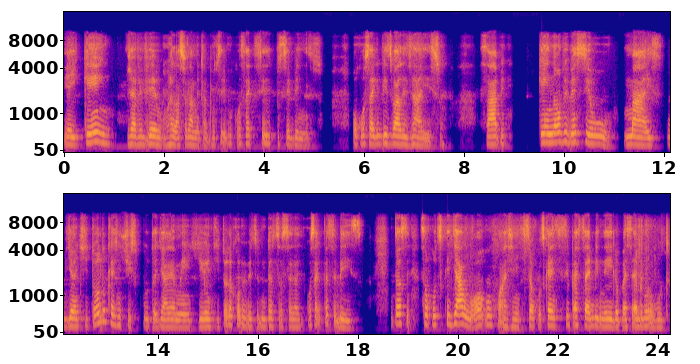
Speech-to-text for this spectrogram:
E aí, quem já viveu um relacionamento abusivo consegue se perceber nisso, ou consegue visualizar isso, sabe? Quem não vivenciou mais, diante de tudo que a gente escuta diariamente, diante de toda a convivência da sociedade, consegue perceber isso. Então, assim, são contos que dialogam com a gente, são contos que a gente se percebe nele ou percebe no outro.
